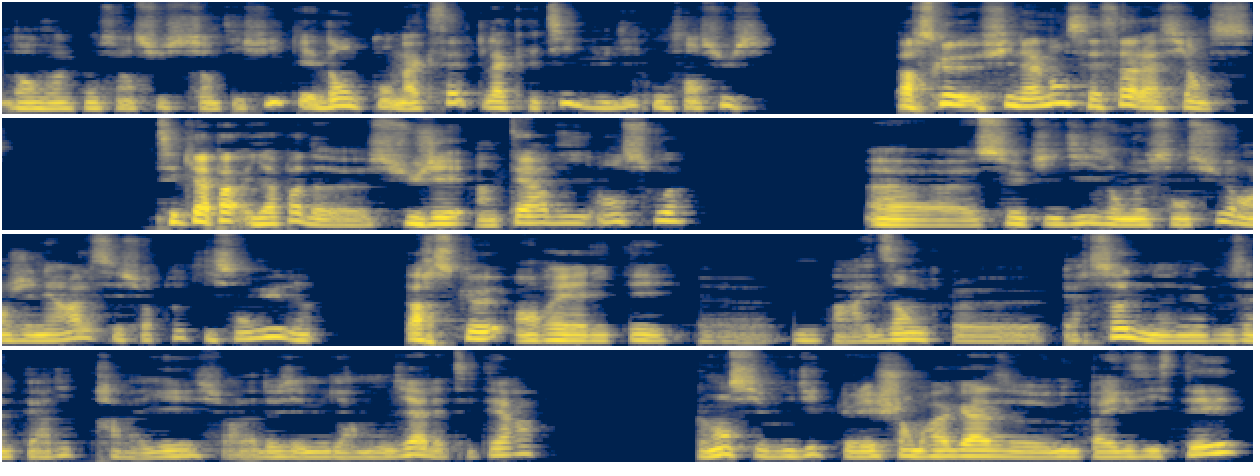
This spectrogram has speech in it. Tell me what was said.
dans un consensus scientifique et dont on accepte la critique du dit consensus. Parce que finalement, c'est ça la science. C'est qu'il n'y a, pas, a pas de sujet interdit en soi. Euh, ceux qui disent on me censure, en général, c'est surtout qu'ils sont nuls. Parce que, en réalité, euh, par exemple, euh, personne ne vous interdit de travailler sur la Deuxième Guerre mondiale, etc. Comment si vous dites que les chambres à gaz n'ont pas existé,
